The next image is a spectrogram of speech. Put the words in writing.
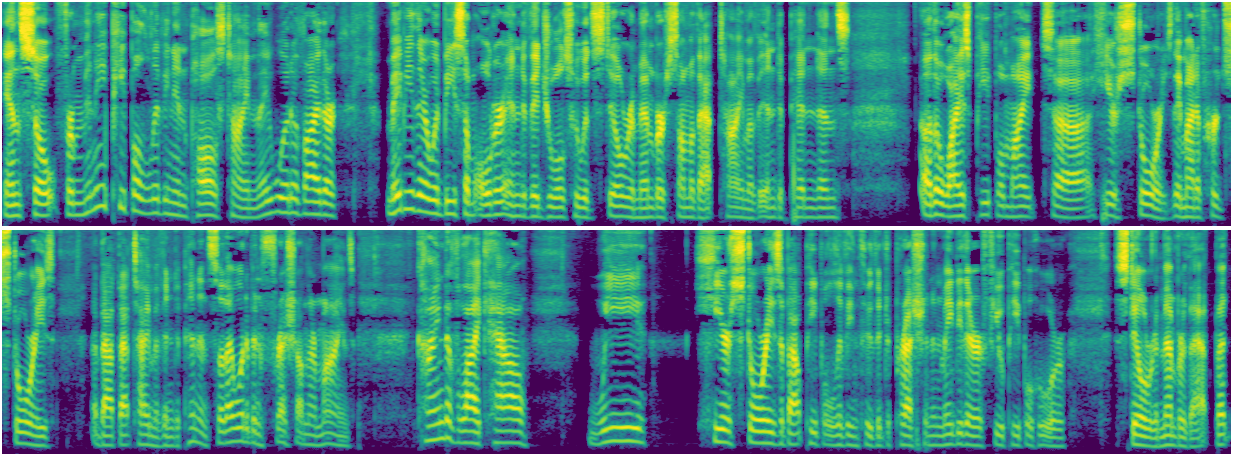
And so, for many people living in Paul's time, they would have either, maybe there would be some older individuals who would still remember some of that time of independence. Otherwise, people might uh, hear stories. They might have heard stories about that time of independence. So, that would have been fresh on their minds. Kind of like how we hear stories about people living through the Depression, and maybe there are a few people who are still remember that, but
